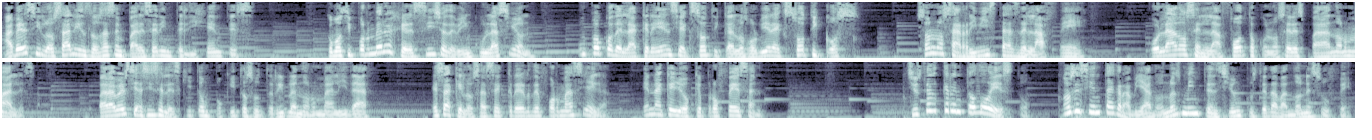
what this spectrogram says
A ver si los aliens los hacen parecer inteligentes. Como si por mero ejercicio de vinculación, un poco de la creencia exótica los volviera exóticos son los arribistas de la fe, colados en la foto con los seres paranormales, para ver si así se les quita un poquito su terrible normalidad, esa que los hace creer de forma ciega en aquello que profesan. Si usted cree en todo esto, no se sienta agraviado, no es mi intención que usted abandone su fe.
